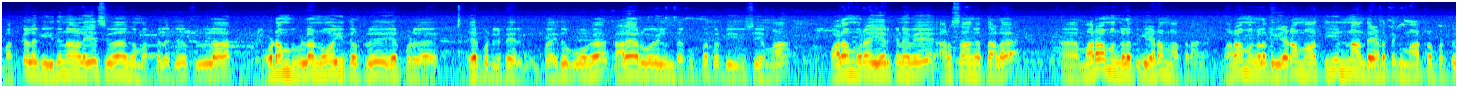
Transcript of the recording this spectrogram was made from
மக்களுக்கு இதனாலேயே சிவகங்கை மக்களுக்கு ஃபுல்லாக உடம்பு ஃபுல்லாக நோய் தொற்று ஏற்படு ஏற்பட்டுக்கிட்டே இருக்குது இப்போ இது போக காளையார் கோவில் இந்த குப்பை தொட்டி விஷயமா பல முறை ஏற்கனவே அரசாங்கத்தால் மராமங்கலத்துக்கு இடம் மாற்றுறாங்க மராமங்கலத்துக்கு இடம் மாற்றியும் இன்னும் அந்த இடத்துக்கு மாற்றப்பட்டு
